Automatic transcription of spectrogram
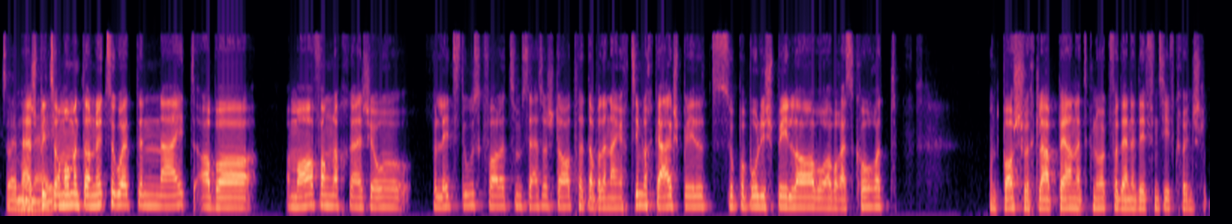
Zweimal Er spielt Nein. zwar momentan nicht so gut den Night, aber am Anfang nach, er ist ja verletzt ausgefallen zum Saisonstart, hat aber dann eigentlich ziemlich geil gespielt, super Bully-Spieler, wo aber auch scoret. Und Paschu, ich glaube, Bern hat genug von diesen Defensivkünstlern.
